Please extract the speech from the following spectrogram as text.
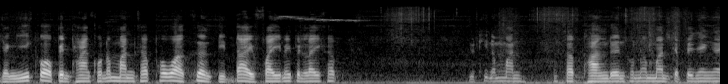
อย่างนี้ก็เป็นทางของน้ำมันครับ เพราะว่าเครื่องติดได้ไฟไม่เป็นไรครับ อยู่ที่น้ำมันนะครับ ทางเดินของน้ำมันจะเป็นยังไง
